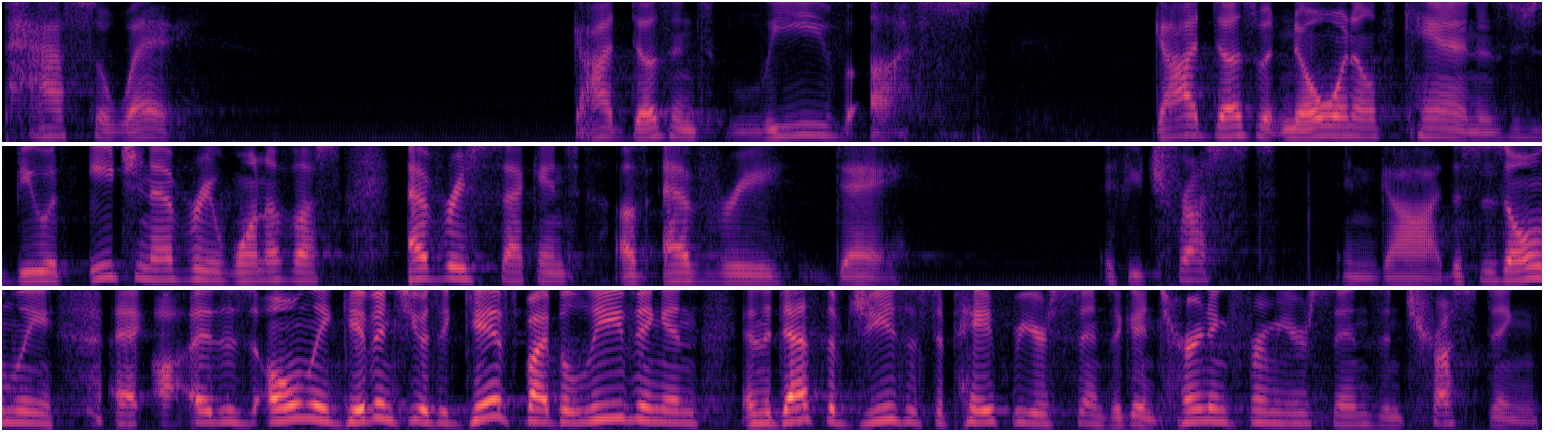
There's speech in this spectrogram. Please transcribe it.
pass away. God doesn't leave us. God does what no one else can, is just be with each and every one of us every second of every day. If you trust in God. This is only, uh, this is only given to you as a gift by believing in, in the death of Jesus to pay for your sins. Again, turning from your sins and trusting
